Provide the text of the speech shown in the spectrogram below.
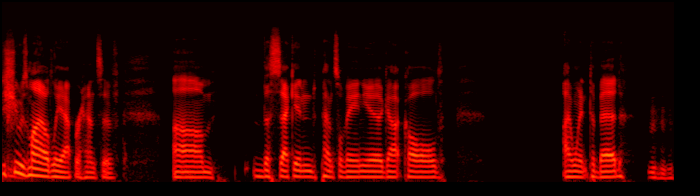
she was mildly apprehensive. Um, the second Pennsylvania got called, I went to bed. Mhm,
